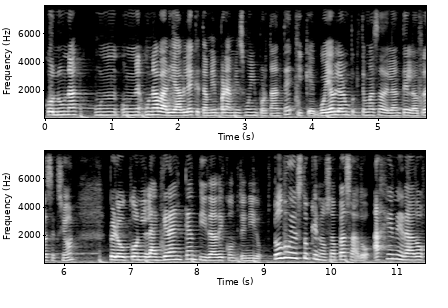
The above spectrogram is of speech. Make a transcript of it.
con una, un- un- una variable que también para mí es muy importante y que voy a hablar un poquito más adelante en la otra sección, pero con la gran cantidad de contenido. Todo esto que nos ha pasado ha generado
